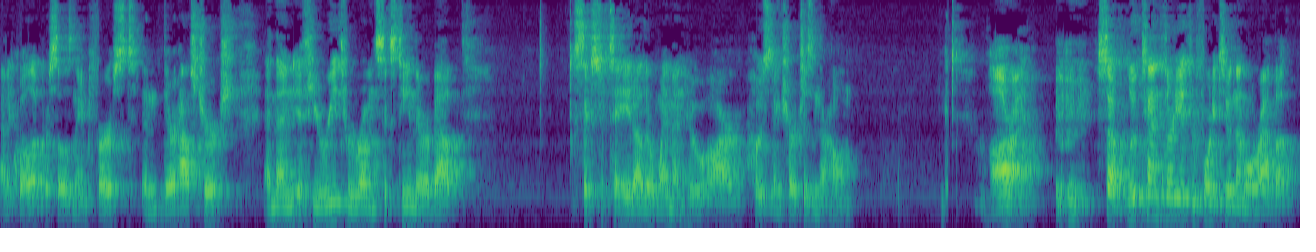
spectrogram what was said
and Aquila. Priscilla is named first in their house church. And then if you read through Romans 16, there are about six to eight other women who are hosting churches in their home. All right. so, Luke 10, 38 through 42, and then we'll wrap up.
